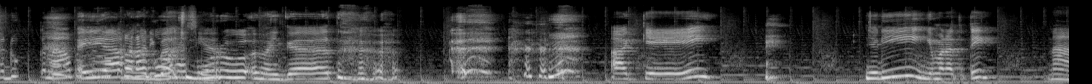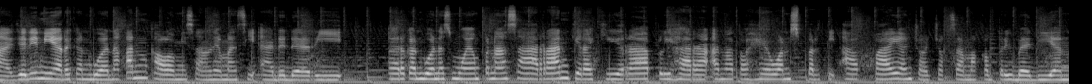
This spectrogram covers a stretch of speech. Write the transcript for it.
Aduh, kenapa tuh? iya, Kenapa karena aku dibahas ya? cemburu. Oh my god. Oke. Jadi gimana titik? Nah, jadi nih ya rekan buana kan kalau misalnya masih ada dari eh, rekan buana semua yang penasaran kira-kira peliharaan atau hewan seperti apa yang cocok sama kepribadian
